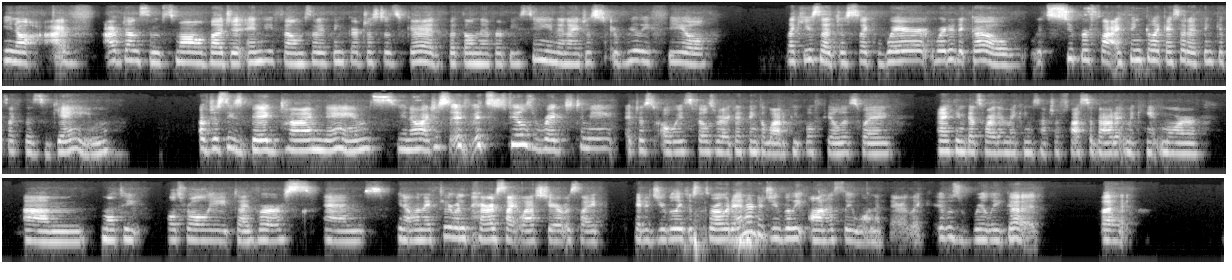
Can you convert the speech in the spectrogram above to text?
you know, I've I've done some small budget indie films that I think are just as good, but they'll never be seen. And I just I really feel like you said, just like where where did it go? It's super flat. I think, like I said, I think it's like this game of just these big time names. You know, I just it, it feels rigged to me. It just always feels rigged. I think a lot of people feel this way, and I think that's why they're making such a fuss about it, making it more um, multiculturally diverse. And you know, when they threw in Parasite last year, it was like, hey, did you really just throw it in, or did you really honestly want it there? Like, it was really good, but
